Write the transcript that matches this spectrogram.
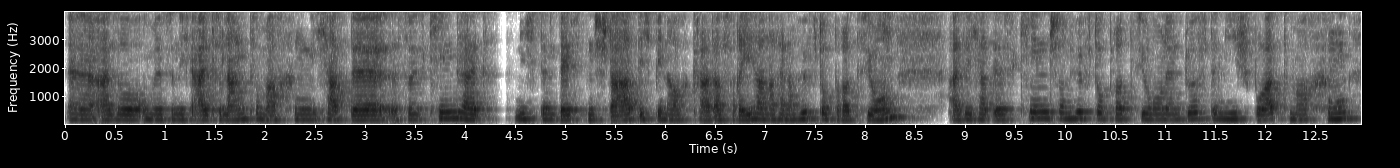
Äh, also um es nicht allzu lang zu machen. Ich hatte so als Kindheit nicht den besten Start. Ich bin auch gerade auf Reha nach einer Hüftoperation. Also ich hatte als Kind schon Hüftoperationen, durfte nie Sport machen,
